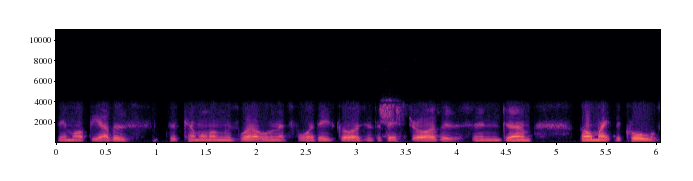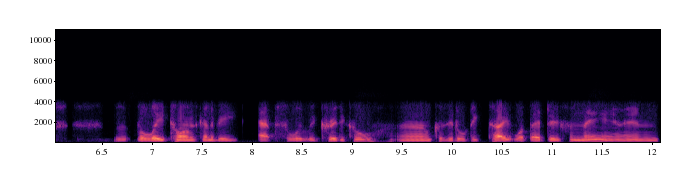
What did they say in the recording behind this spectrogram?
there might be others that come along as well, and that's why these guys are the best drivers, and um, they'll make the calls the lead time is going to be absolutely critical because um, it'll dictate what they do from there. And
